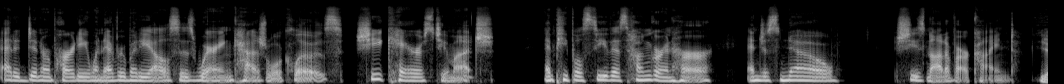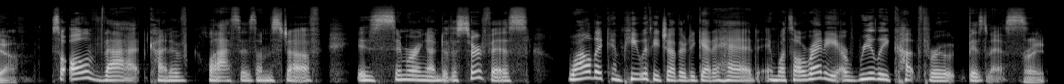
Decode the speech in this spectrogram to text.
at a dinner party when everybody else is wearing casual clothes. She cares too much. And people see this hunger in her and just know she's not of our kind. Yeah. So, all of that kind of classism stuff is simmering under the surface while they compete with each other to get ahead in what's already a really cutthroat business. Right.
